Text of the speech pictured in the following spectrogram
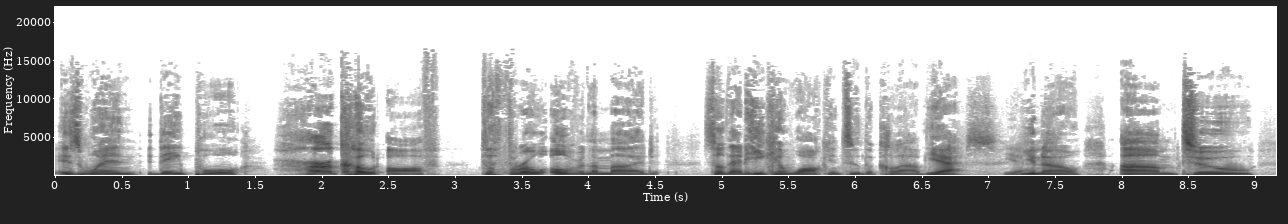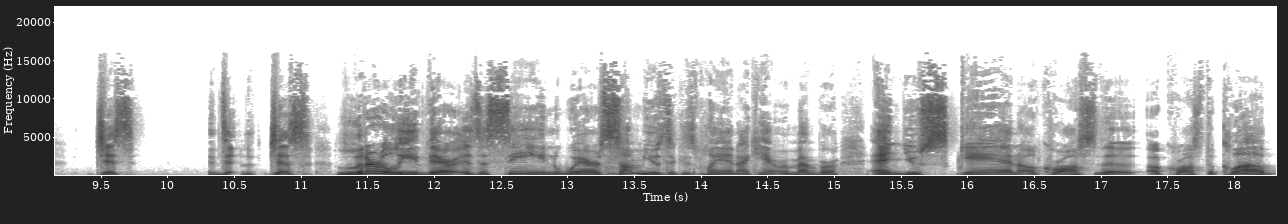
is when they pull her coat off to throw over the mud so that he can walk into the club Yes. Yes. you know um to just just literally there is a scene where some music is playing i can't remember and you scan across the across the club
